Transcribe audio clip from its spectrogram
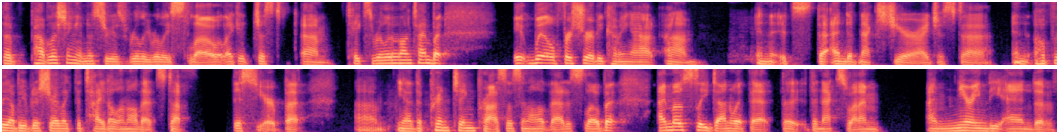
the publishing industry is really, really slow. Like it just um, takes a really long time, but it will for sure be coming out. Um, and it's the end of next year. I just, uh, and hopefully I'll be able to share like the title and all that stuff this year. But um, yeah, the printing process and all of that is slow, but I'm mostly done with it. The the next one, I'm I'm nearing the end of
